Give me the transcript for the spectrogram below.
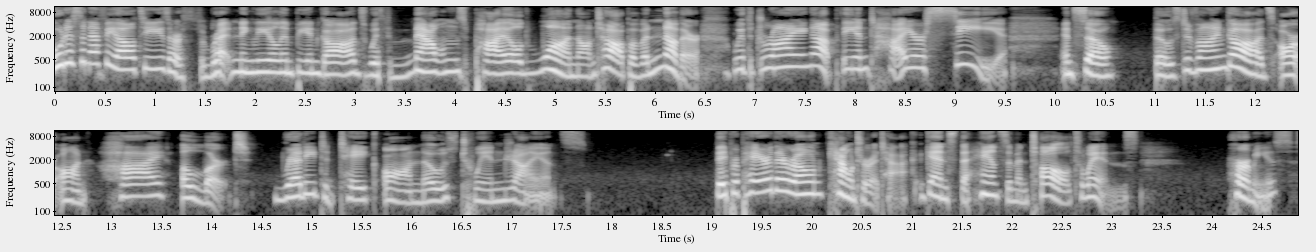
Otus and Ephialtes are threatening the Olympian gods with mountains piled one on top of another, with drying up the entire sea. And so, those divine gods are on high alert, ready to take on those twin giants. They prepare their own counterattack against the handsome and tall twins. Hermes,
